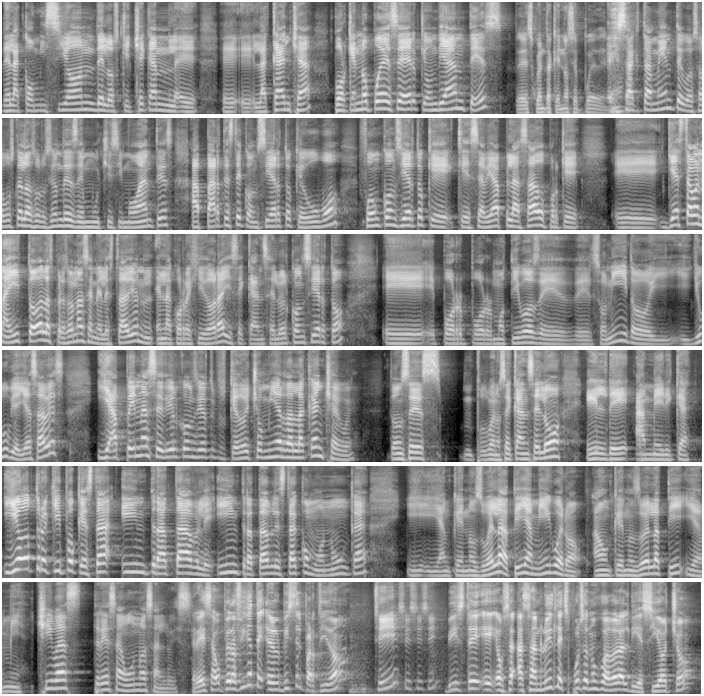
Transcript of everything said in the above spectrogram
de la comisión de los que checan eh, eh, eh, la cancha, porque no puede ser que un día antes Te des cuenta que no se puede. ¿no? Exactamente, güey. o sea, busca la solución desde muchísimo antes. Aparte, este concierto que hubo fue un concierto que, que se había aplazado porque eh, ya estaban ahí todas las personas en el estadio, en, la corregidora, y se canceló el concierto eh, por, por motivos de, sonido y, lluvia, ya sabes. Y apenas se dio el concierto pues quedó hecho mierda la cancha, güey. Entonces, pues bueno, se canceló el de América. Y otro equipo que está intratable, intratable, está como nunca. Y, y aunque nos duela a ti y a mí, güero, aunque nos duela a ti y a mí, Chivas 3 a 1 a San Luis. Tres a uno. Pero fíjate, ¿el- ¿viste el partido? Sí, sí, sí, sí. ¿Viste? Eh, o sea, a San Luis le expulsan un jugador al 18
